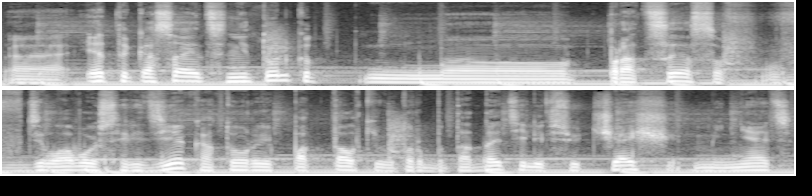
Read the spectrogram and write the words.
Э, это касается не только э, процессов в деловой среде, которые подталкивают работодателей все чаще менять,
